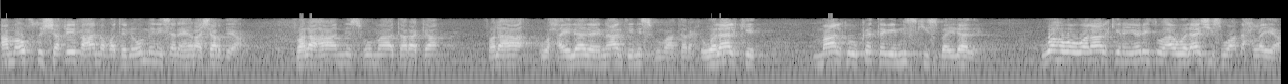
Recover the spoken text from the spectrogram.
ama uktu shaqiiqa ha noqoto lium inaysan ahaynaa shardi ah. Falahaa nisfu maa taraka falahaa waxay leedahay naagtii nisfu maa taraka. Walaalkeed maalka uu ka tegay niskiis bay leedahay. Wahwa walaalkiina yarihuhaa walaashiis waa dhaxlayaa.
